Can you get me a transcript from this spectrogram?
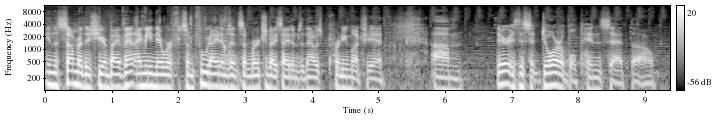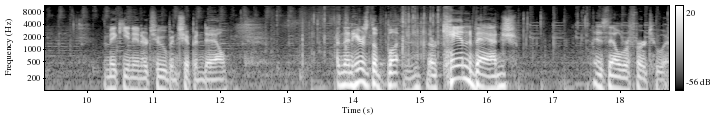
in the summer this year. And by event, I mean there were some food items and some merchandise items, and that was pretty much it. Um, there is this adorable pin set, though. Mickey and Inner Tube and Chip and Dale. And then here's the button, or canned badge, as they'll refer to it.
